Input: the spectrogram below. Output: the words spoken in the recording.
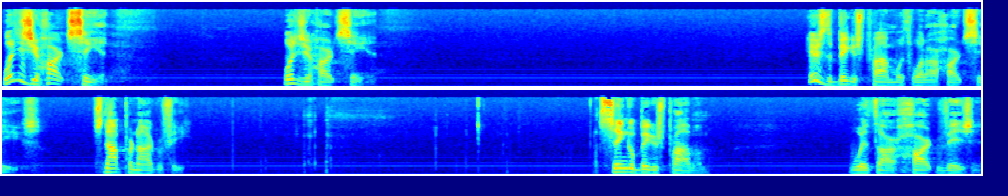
What is your heart seeing? What is your heart seeing? Here's the biggest problem with what our heart sees it's not pornography. Single biggest problem with our heart vision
